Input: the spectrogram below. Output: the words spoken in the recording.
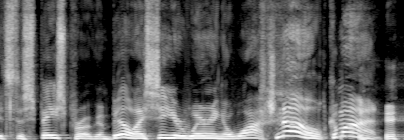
it's the space program. Bill, I see you're wearing a watch. No, come on.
